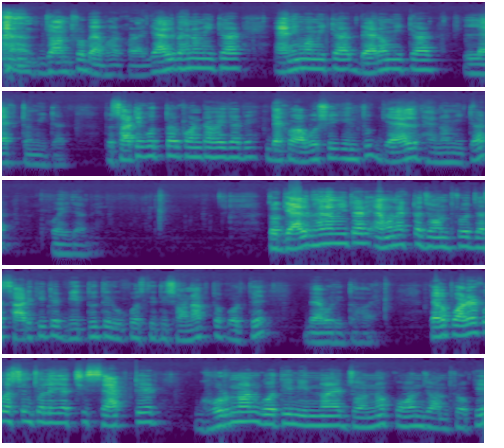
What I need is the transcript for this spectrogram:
যন্ত্র ব্যবহার করা গ্যালভ্যানোমিটার, অ্যানিমোমিটার, ব্যারোমিটার, ল্যাক্টোমিটার। তো সঠিক উত্তর কোনটা হয়ে যাবে? দেখো, অবশ্যই কিন্তু গ্যালভ্যানোমিটার হয়ে যাবে। তো গ্যালভ্যানোমিটার এমন একটা যন্ত্র যা সার্কিটে বিদ্যুতের উপস্থিতি শনাক্ত করতে ব্যবহৃত হয়। দেখো, পরের কোশ্চেন চলে যাচ্ছি স্যাপ্টের ঘূর্ণন গতি নির্ণয়ের জন্য কোন যন্ত্রকে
